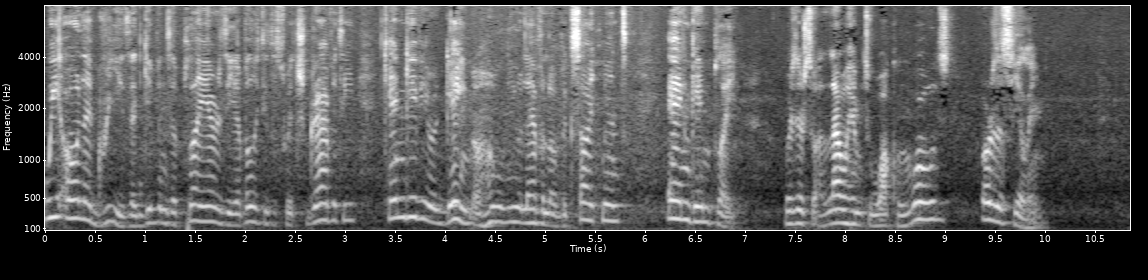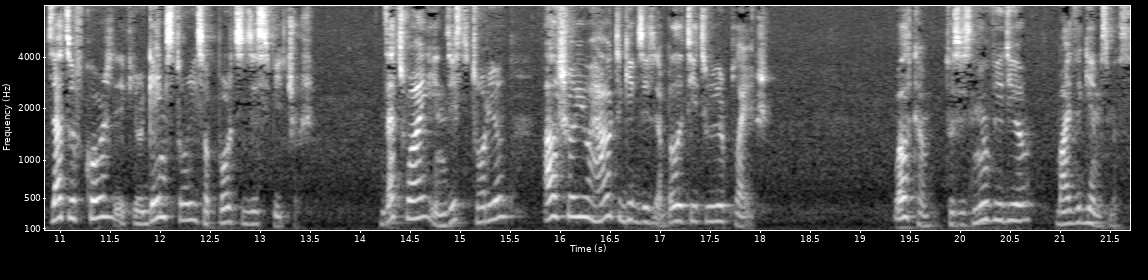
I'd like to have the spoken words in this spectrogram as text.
We all agree that giving the player the ability to switch gravity can give your game a whole new level of excitement and gameplay, whether to allow him to walk on walls or the ceiling. That's of course if your game story supports this feature. That's why in this tutorial I'll show you how to give this ability to your player. Welcome to this new video by the Game Smith.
